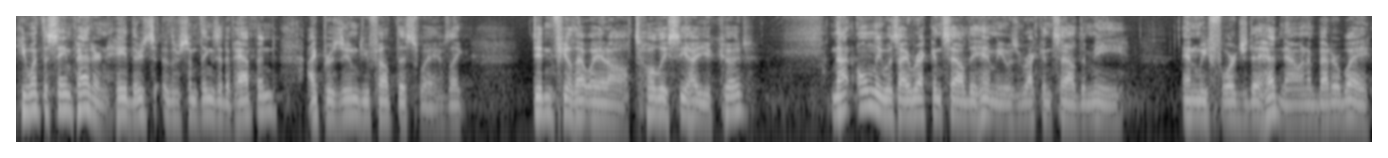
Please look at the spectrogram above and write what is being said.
He went the same pattern. Hey, there's, there's some things that have happened. I presumed you felt this way. I was like, didn't feel that way at all. Totally see how you could. Not only was I reconciled to him, he was reconciled to me, and we forged ahead now in a better way,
